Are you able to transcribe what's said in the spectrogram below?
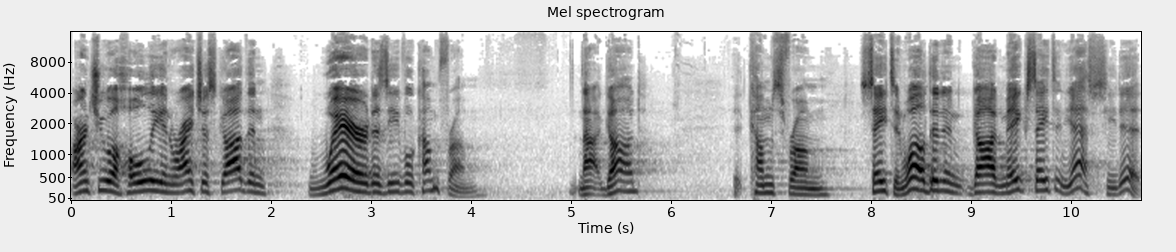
Aren't you a holy and righteous God? Then where does evil come from? Not God. It comes from Satan. Well, didn't God make Satan? Yes, he did.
